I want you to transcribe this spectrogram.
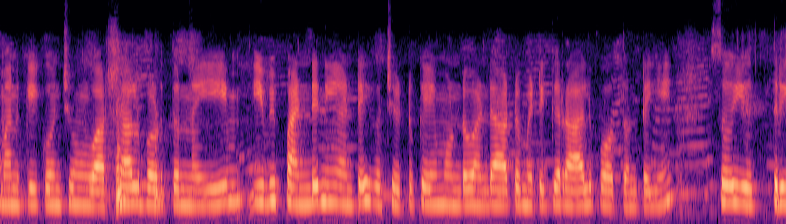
మనకి కొంచెం వర్షాలు పడుతున్నాయి. ఇవి పండినాయి అంటే ఇక చెట్టుకు ఏమి ఉండవండి ఆటోమేటిక్గా రాలిపోతుంటాయి. సో ఈ త్రీ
